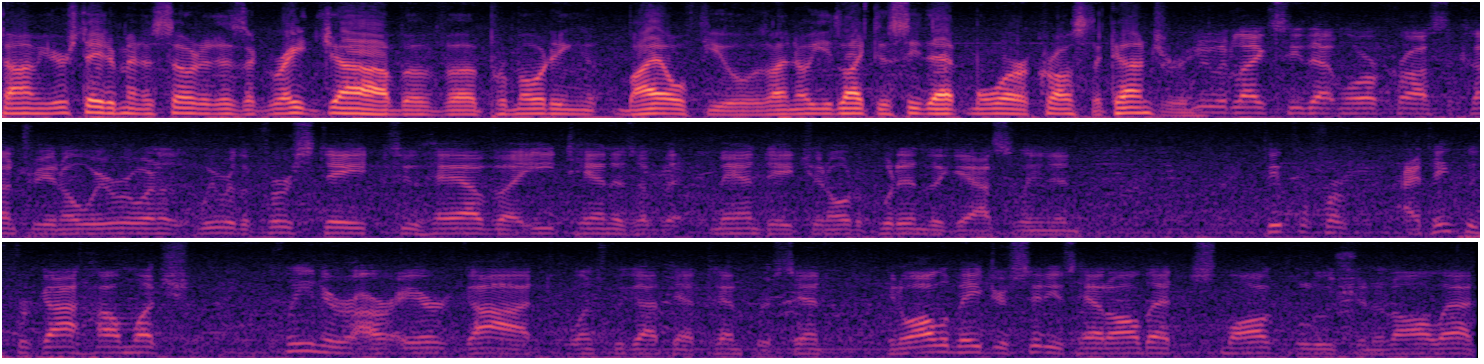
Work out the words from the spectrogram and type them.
Tom, your state of Minnesota does a great job of uh, promoting biofuels. I know you'd like to see that more across the country. We would like to see that more across the country. You know, we were one the, we were the first state to have uh, E10 as a mandate. You know, to put into the gasoline, and people for I think we forgot how much cleaner our air got once we got that 10%. You know, all the major cities had all that smog pollution and all that.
